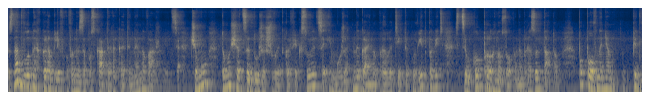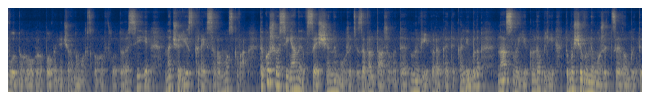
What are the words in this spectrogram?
З надводних кораблів вони запускати ракети не наважуються. Чому? Тому що це дуже швидко фіксується і може негайно прилетіти у відповідь з цілком прогнозованим результатом поповненням підводного угруповання Чорноморського флоту Росії на чолі з крейсером Москва. Також росіяни все ще не можуть завантажувати нові ракети калібр на свої кораблі, тому що вони можуть це робити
